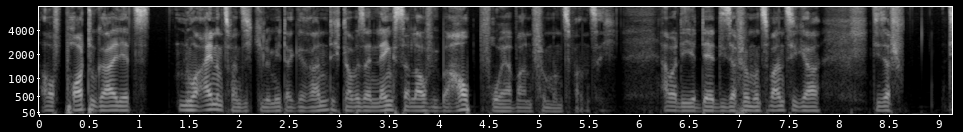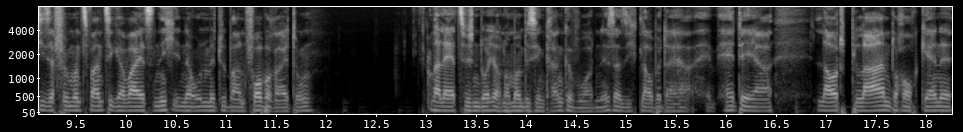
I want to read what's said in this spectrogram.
auf Portugal jetzt nur 21 Kilometer gerannt. Ich glaube, sein längster Lauf überhaupt vorher waren 25. Aber die, der, dieser 25er, dieser, dieser 25er war jetzt nicht in der unmittelbaren Vorbereitung, weil er ja zwischendurch auch noch mal ein bisschen krank geworden ist. Also ich glaube, daher hätte er laut Plan doch auch gerne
